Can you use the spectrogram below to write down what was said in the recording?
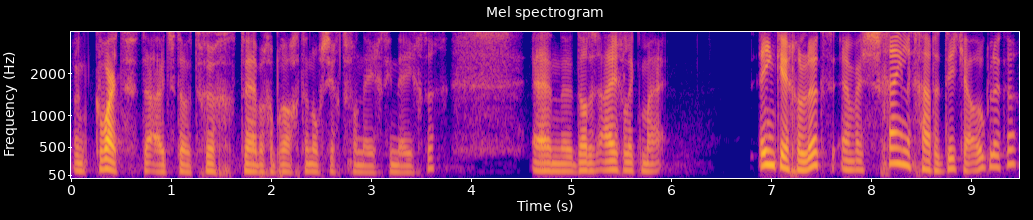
een kwart de uitstoot terug te hebben gebracht ten opzichte van 1990. En uh, dat is eigenlijk maar één keer gelukt en waarschijnlijk gaat het dit jaar ook lukken.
